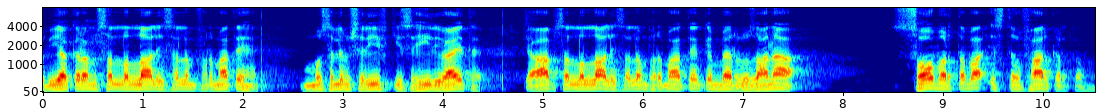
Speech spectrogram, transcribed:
نبی اکرم صلی اللہ علیہ وسلم فرماتے ہیں مسلم شریف کی صحیح روایت ہے کہ آپ صلی اللہ علیہ وسلم فرماتے ہیں کہ میں روزانہ سو مرتبہ استغفار کرتا ہوں،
